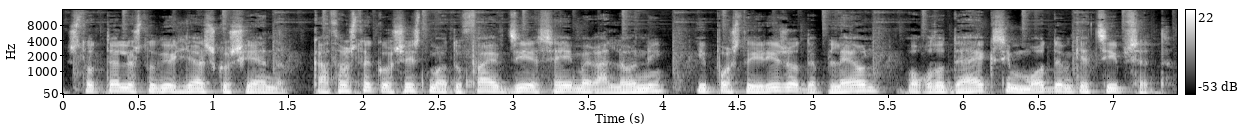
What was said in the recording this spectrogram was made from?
στο τέλος του 2021. Καθώς το οικοσύστημα του 5G SA μεγαλώνει, υποστηρίζονται πλέον 86 modem και chipset.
